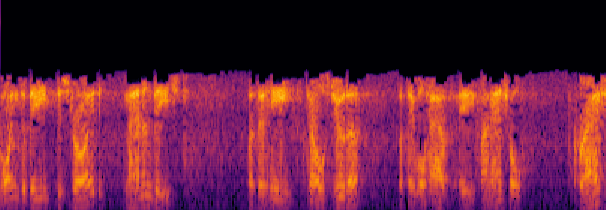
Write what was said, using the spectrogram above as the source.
going to be destroyed, man and beast, but then he tells Judah that they will have a financial crash,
